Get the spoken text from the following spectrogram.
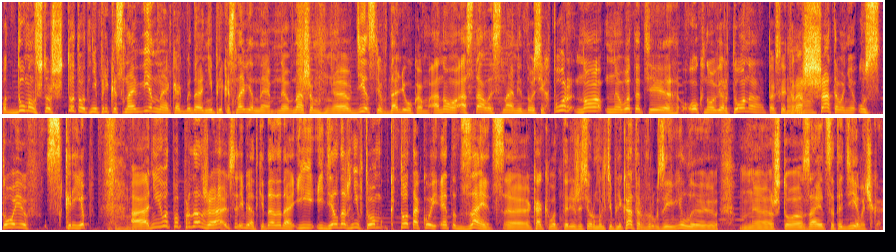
вот думал, что что-то вот неприкосновенное, как бы, да, неприкосновенное э, в нашем э, в детстве, в далеком, оно осталось с нами до сих пор, но вот эти окна овертона, так сказать, расшатывание устоев, скреп, а они вот продолжаются, ребятки, да-да-да. И, и дело даже не в том, кто такой этот заяц, э, как вот режиссер-мультипликатор вдруг заявил, э, э, что заяц это девочка.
